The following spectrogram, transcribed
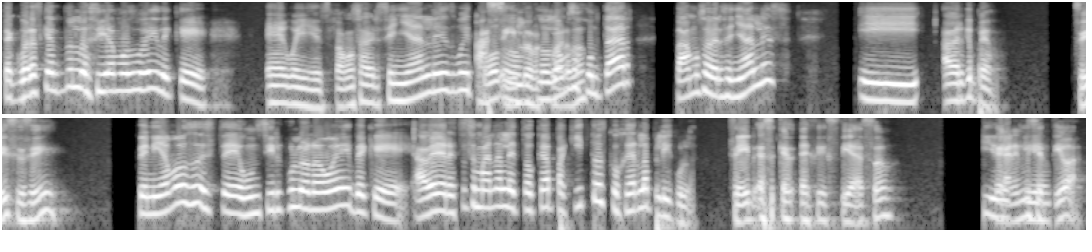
¿Te acuerdas que antes lo hacíamos, güey? De que, eh, güey, vamos a ver señales, güey. Ah, sí, nos, nos vamos a juntar, vamos a ver señales y a ver qué pedo. Sí, sí, sí. Teníamos este un círculo, ¿no, güey? De que, a ver, esta semana le toca a Paquito escoger la película. Sí, es que existía eso. Y de Gran que, iniciativa.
